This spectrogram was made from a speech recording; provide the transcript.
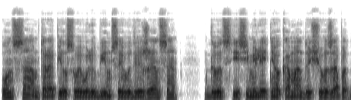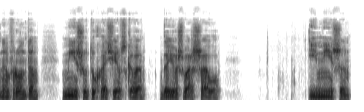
он сам торопил своего любимца и выдвиженца, 27-летнего командующего Западным фронтом Мишу Тухачевского, даешь Варшаву. И Миша,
